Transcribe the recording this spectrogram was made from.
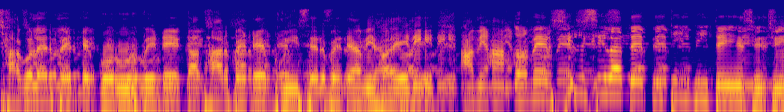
ছাগলের পেটে, গরুর পেটে, গাধার পেটে, ভুইসের পেটে আমি হয়নি। আমি আদমের সিলসিলাতে পৃথিবীতে এসেছি।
